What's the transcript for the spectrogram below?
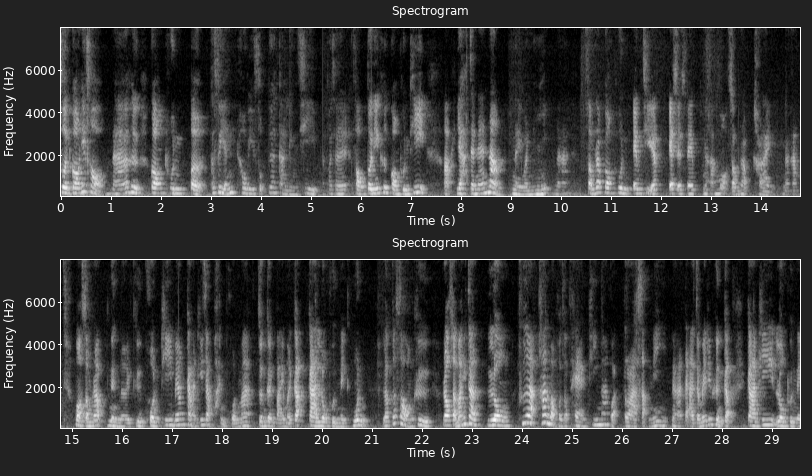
ส่วนกองที่2นะคะก็คือกองทุนเปิดเกษียณทวีสุขเพื่อการเลี้ยงชีพ เพราะฉะนั้นสองตัวนี้คือกองทุนที่อะอยากจะแนะนำในวันนี้นะคะ สำหรับกองทุน MTF SSF นะคะเหมาะสำหรับใครนะคะ เหมาะสำหรับหนึ่งเลยคือคนที่ไม่ต้องการที่จะผันผวนมากจนเกินไปเหมือนกับการลงทุนในหุ้น แล้วก็สองคือ เราสามารถที่จะลงเพื่อคาดหวังผลตอบแทนที่มากกว่าตราสารหนี้นะคะแต่อาจจะไม่ได้ถึงกับการที่ลงทุนใน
